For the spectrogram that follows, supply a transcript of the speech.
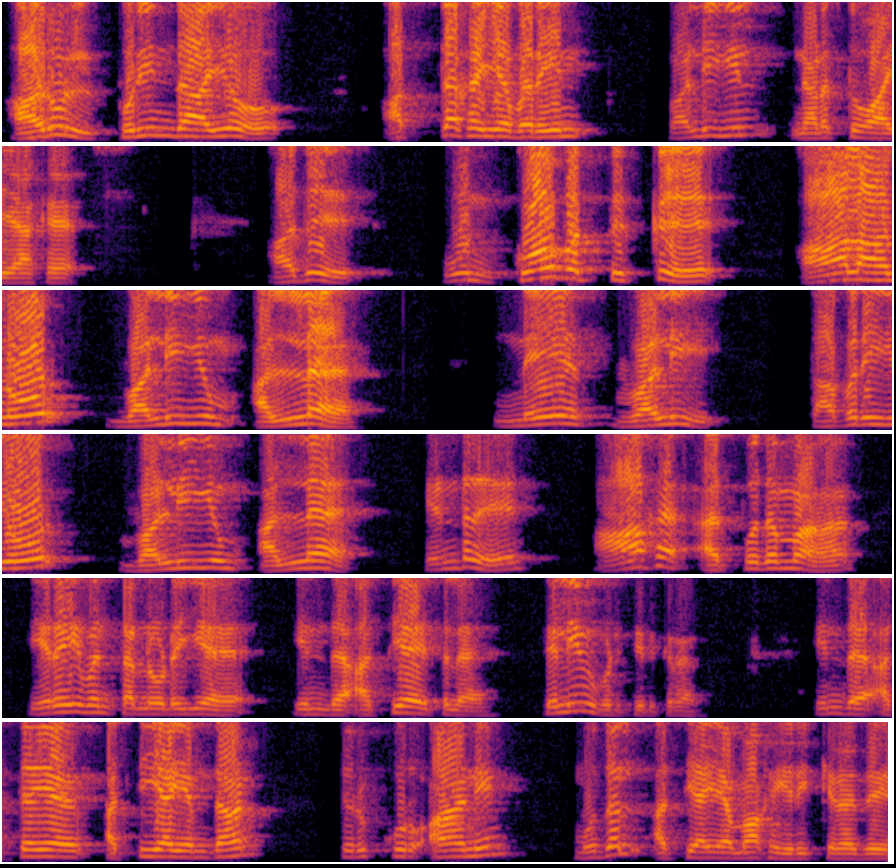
அருள் புரிந்தாயோ அத்தகையவரின் வழியில் நடத்துவாயாக. அது உன் கோபத்துக்கு ஆளானோர் வழியும் அல்ல நேர் வழி தவறியோர் வழியும் அல்ல என்று ஆக அற்புதமா இறைவன் தன்னுடைய இந்த அத்தியாயத்துல தெளிவுபடுத்தியிருக்கிறார். இந்த அத்தியாய அத்தியாயம்தான் திருக்குர்ஆனின் முதல் அத்தியாயமாக இருக்கிறது.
